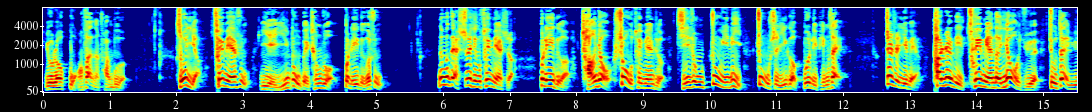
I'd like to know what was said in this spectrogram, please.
有了广泛的传播。所以啊，催眠术也一度被称作布雷德术。那么，在实行催眠时，布雷德常叫受催眠者集中注意力注视一个玻璃瓶塞。这是因为啊他认为催眠的要诀就在于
